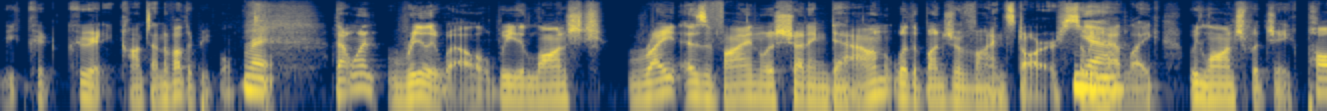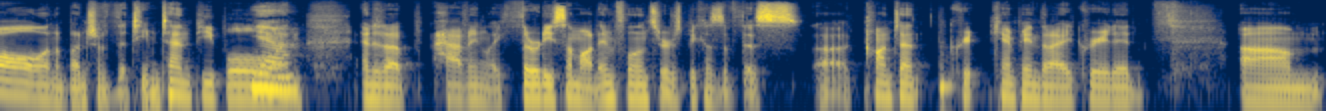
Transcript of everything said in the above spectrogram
you could create content of other people. right. That went really well. We launched right as Vine was shutting down with a bunch of Vine stars. So Yeah. we had like we launched with Jake Paul and a bunch of the Team 10 people Yeah. and ended up having like 30 some odd influencers because of this uh, content cre- campaign that I had created. Um,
